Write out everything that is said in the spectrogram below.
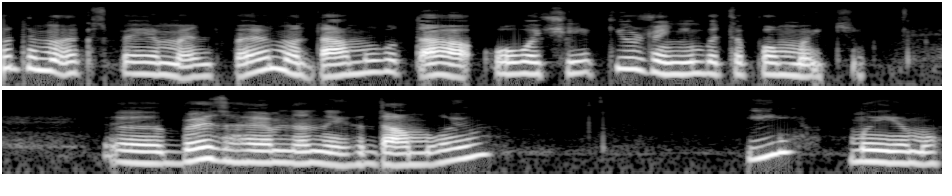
Проводимо експеримент. Беремо дамлу та овочі, які вже нібито помиті. Е, Бризгаємо на них дамлою і миємо.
